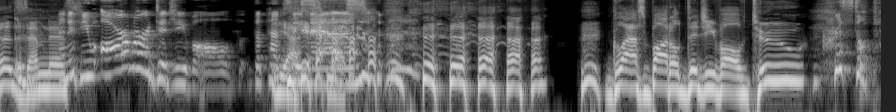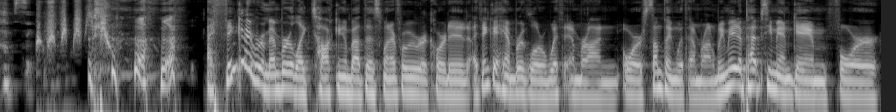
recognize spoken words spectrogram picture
Xemnas. And if you armor Digivolve, the Pepsi Yes, Man, Glass bottle Digivolve 2. Crystal Pepsi. I think I remember like talking about this whenever we recorded, I think a Hamburglar with Imran or something with Imran. We made a Pepsi Man game for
